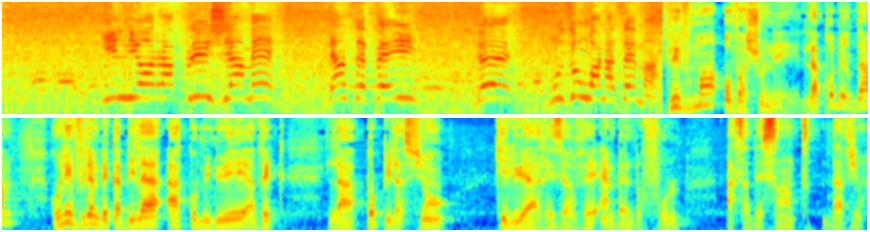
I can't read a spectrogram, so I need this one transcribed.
Il n'y aura plus jamais dans ce pays Vivement ovationné, la première dame Olive Lembe Kabila a communié avec la population qui lui a réservé un bain de foule à sa descente d'avion.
